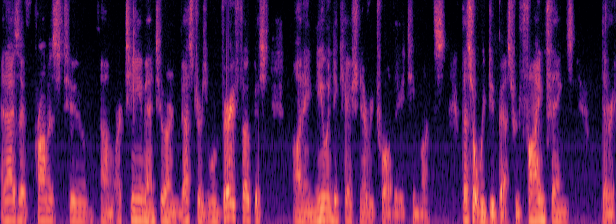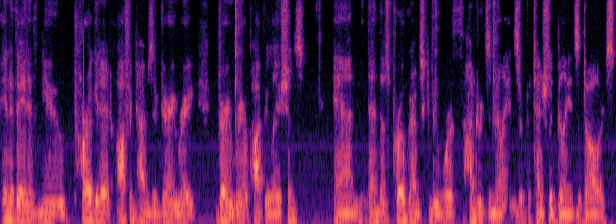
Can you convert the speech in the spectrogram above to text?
And as I've promised to um, our team and to our investors, we're very focused on a new indication every 12 to 18 months. That's what we do best. We find things that are innovative, new, targeted, oftentimes in very very, very rare populations. And then those programs can be worth hundreds of millions or potentially billions of dollars.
